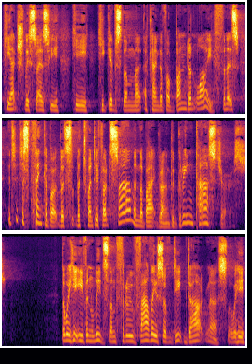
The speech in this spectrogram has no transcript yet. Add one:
He actually says he, he, he gives them a, a kind of abundant life. And it's, it's just think about this, the 23rd Psalm in the background, the green pastures. The way he even leads them through valleys of deep darkness, the way he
